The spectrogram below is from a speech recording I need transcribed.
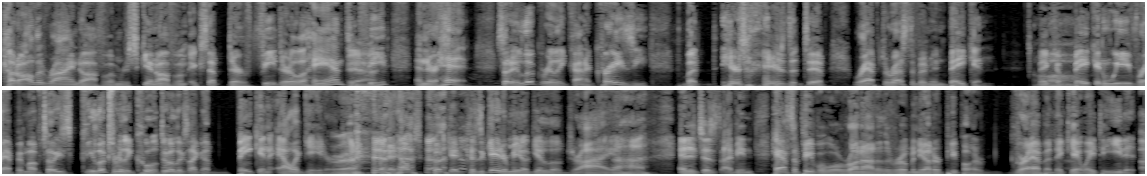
cut all the rind off of them, or skin off of them, except their feet, their little hands and Yeah. feet, and their head. So they look really kind of crazy. But here's here's the tip: wrap the rest of them in bacon. Make Oh. a bacon weave, wrap him up so he's he looks really cool too. It looks like a bacon alligator, Right. but it helps cook it because the gator meat will get a little dry, and, Uh-huh. and it just I mean half the people will run out of the room and the other people are grabbing. They can't wait to eat it. Uh,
